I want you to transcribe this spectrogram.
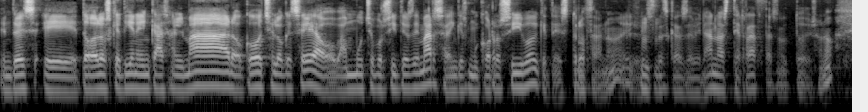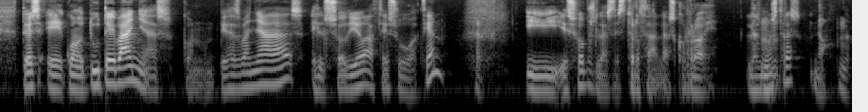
Entonces, eh, todos los que tienen casa en el mar o coche, lo que sea, o van mucho por sitios de mar, saben que es muy corrosivo y que te destroza, ¿no? Estas casas de verano, las terrazas, ¿no? todo eso, ¿no? Entonces, eh, cuando tú te bañas con piezas bañadas, el sodio hace su acción. Claro. Y eso pues las destroza, las corroe. Las nuestras, no. No.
